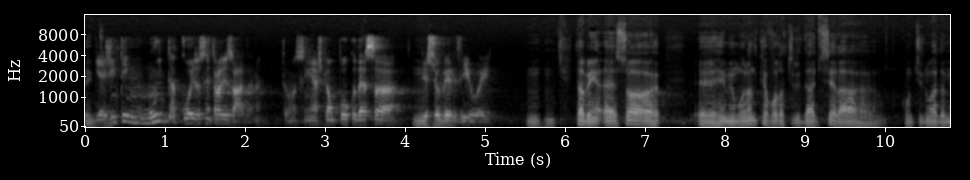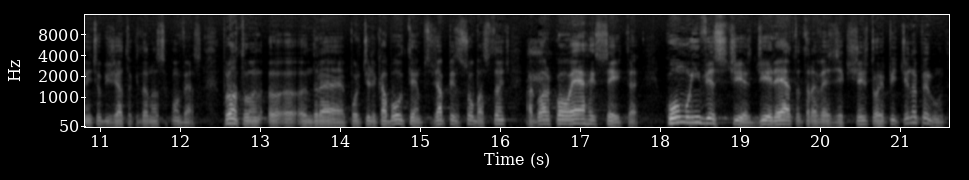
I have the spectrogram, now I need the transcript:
Entendi. E a gente tem muita coisa centralizada, né? Então, assim, acho que é um pouco dessa, uhum. desse overview aí. Uhum. Tá bem, é só é, rememorando que a volatilidade será continuadamente objeto aqui da nossa conversa. Pronto, André Portilho, acabou o tempo. Você já pensou bastante. Agora, qual é a receita? Como investir direto através de exchange? Estou repetindo a pergunta.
